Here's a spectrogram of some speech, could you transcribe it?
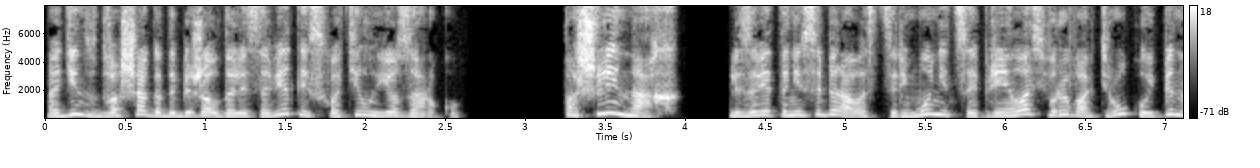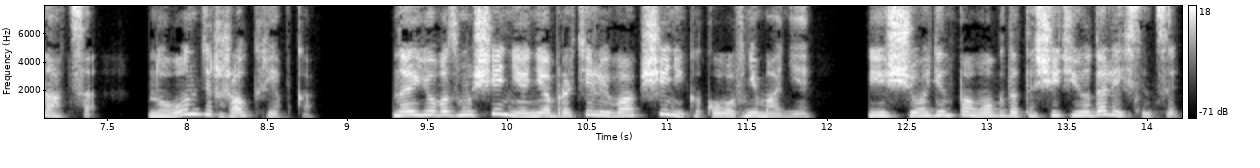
Один в два шага добежал до Лизаветы и схватил ее за руку. «Пошли нах!» Лизавета не собиралась церемониться и принялась вырывать руку и пинаться, но он держал крепко. На ее возмущение не обратили вообще никакого внимания. Еще один помог дотащить ее до лестницы,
